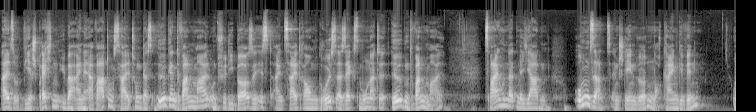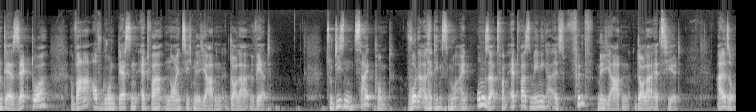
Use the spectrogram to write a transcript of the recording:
Also, wir sprechen über eine Erwartungshaltung, dass irgendwann mal, und für die Börse ist ein Zeitraum größer sechs Monate, irgendwann mal 200 Milliarden Umsatz entstehen würden, noch kein Gewinn. Und der Sektor war aufgrund dessen etwa 90 Milliarden Dollar wert. Zu diesem Zeitpunkt wurde allerdings nur ein Umsatz von etwas weniger als 5 Milliarden Dollar erzielt. Also,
